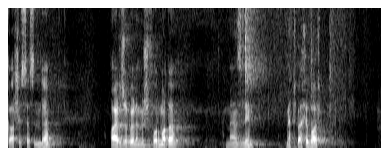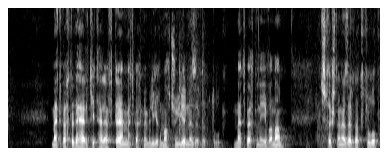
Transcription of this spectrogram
qarşı hissəsində ayrıca bölünmüş formada mənzilin mətbəxi var. Mətbəxdə də hər iki tərəfdə mətbəx mebeli yığmaq üçün yer nəzərdə tutulub. Mətbəxdən eyvana çıxışda nəzərdə tutulub.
